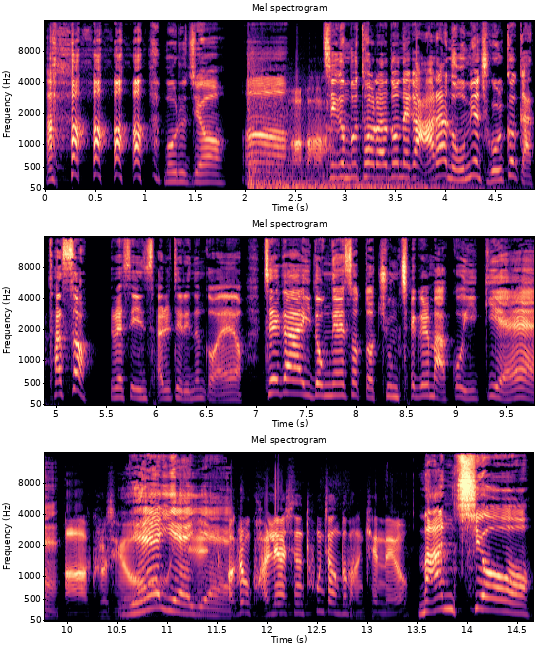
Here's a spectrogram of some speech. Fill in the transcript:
모르죠. 어, 아. 지금부터라도 내가 알아놓으면 좋을 것 같았어. 그래서 인사를 드리는 거예요. 제가 이 동네에서 또 중책을 맡고 있기에 아, 그러세요? 예, 예, 예. 아, 그럼 관리하시는 통장도 많겠네요? 많죠.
